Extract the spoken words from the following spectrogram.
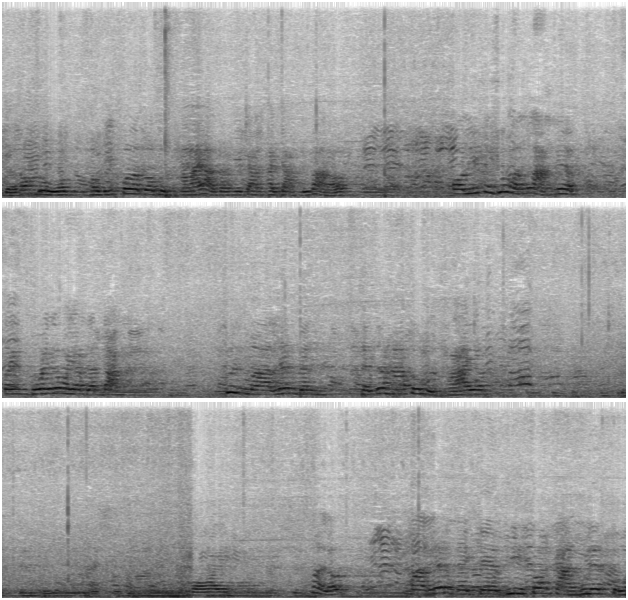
เดี๋ยวต้องดูคอลิสเปอร์ตัวสุดท้ายอาจจะมีการขยับหรือเปล่าครับพอลิสในช่วงหลังๆเนี่ยเต็งบวยก็พยายามจะดัน ขึ้นมาเล่นเป็นเซนเตอร์ฮาตัวสุดท้ายครับบอยไม่แล้วมาเล่นในเกมที่ต้องการผู้เล่นตัว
